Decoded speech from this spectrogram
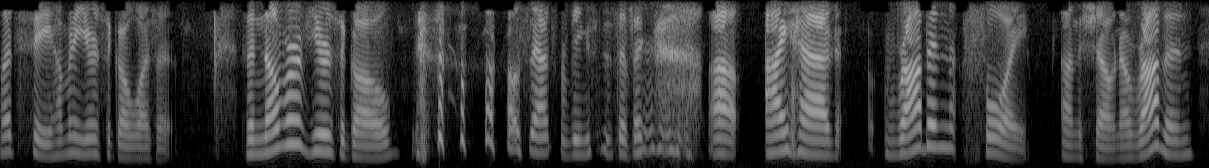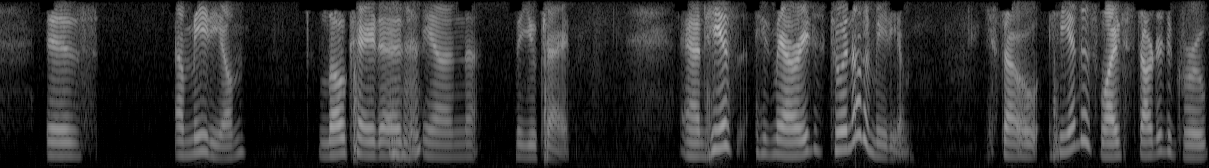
let's see, how many years ago was it? The number of years ago, how's that for being specific? uh, I had Robin Foy on the show. Now, Robin is a medium located mm-hmm. in the UK. and he is he's married to another medium. So he and his wife started a group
